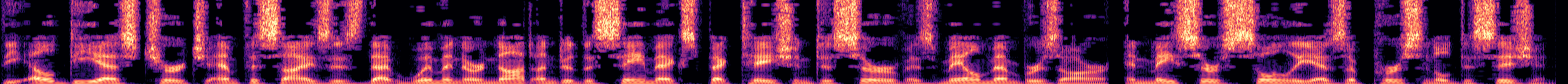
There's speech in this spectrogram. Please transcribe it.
the LDS Church emphasizes that women are not under the same expectation to serve as male members are, and may serve solely as a personal decision.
